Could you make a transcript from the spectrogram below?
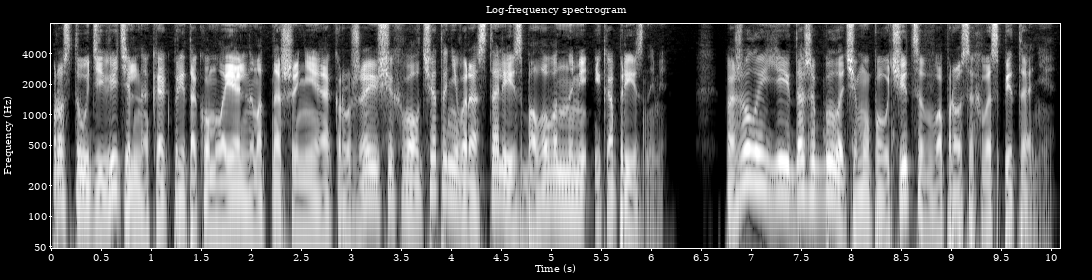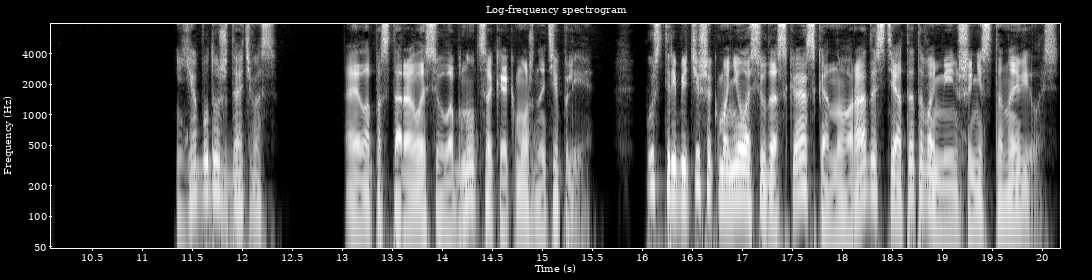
Просто удивительно, как при таком лояльном отношении окружающих волчата не вырастали избалованными и капризными. Пожалуй, ей даже было чему поучиться в вопросах воспитания. «Я буду ждать вас». Айла постаралась улыбнуться как можно теплее. Пусть ребятишек манила сюда сказка, но радости от этого меньше не становилось.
